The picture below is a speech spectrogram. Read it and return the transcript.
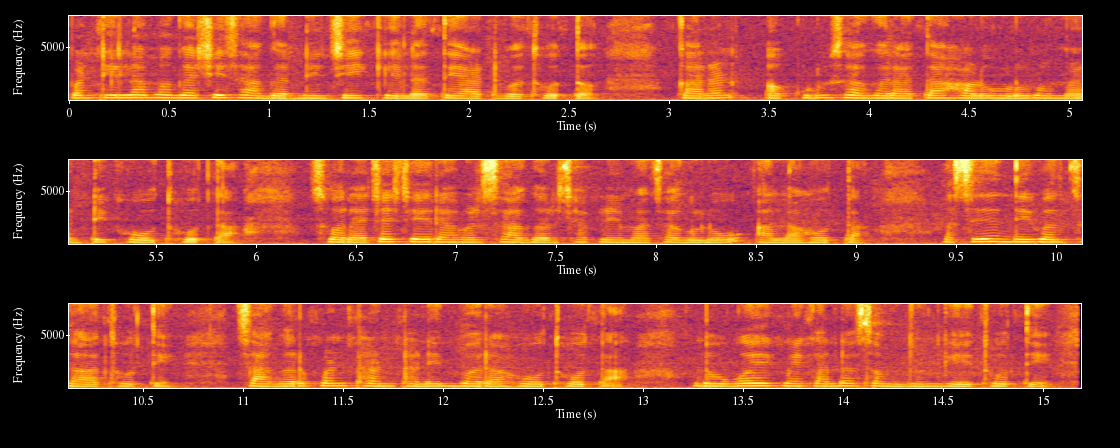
पण तिला मगाशी सागरने जे केलं ते आठवत होतं. कारण अकडू सागर आता हळूहळू रोमॅन्टिक होत होता. स्वराच्या चेहऱ्यावर सागरच्या प्रेमाचा ग्लो आला होता. असेच दिवस जात होते. सागर पण ठणठणीत बरा होत होता. दोघं एकमेकांना समजून घेत होते.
